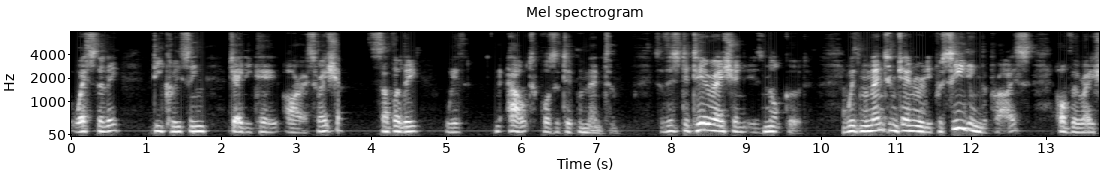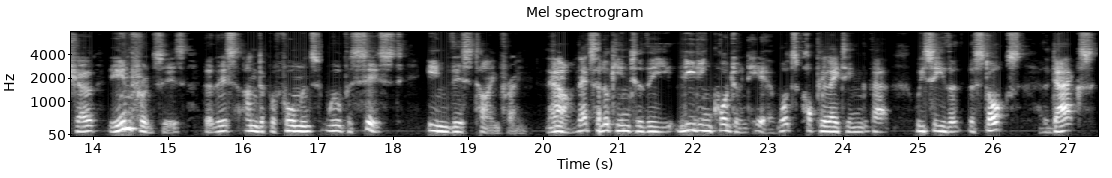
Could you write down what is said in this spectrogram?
westerly, decreasing JDK RS ratio, southerly, without positive momentum. So this deterioration is not good. With momentum generally preceding the price of the ratio, the inference is that this underperformance will persist in this time frame. Now let's look into the leading quadrant here. What's populating that? We see that the STOXX, the DAX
